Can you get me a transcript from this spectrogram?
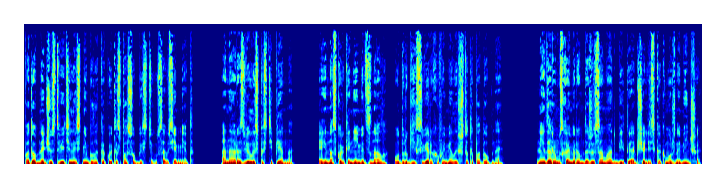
Подобная чувствительность не была какой-то способностью, совсем нет. Она развилась постепенно, и, насколько немец знал, у других сверхов имелось что-то подобное. Недаром с Хаммером даже самые отбитые общались как можно меньше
